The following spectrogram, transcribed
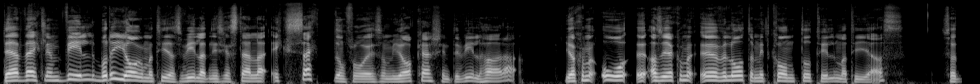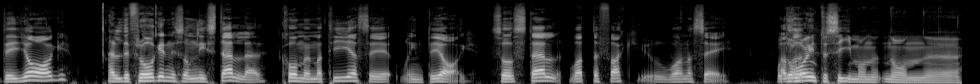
där jag verkligen vill, både jag och Mattias vill att ni ska ställa exakt de frågor som jag kanske inte vill höra. Jag kommer, å, alltså jag kommer överlåta mitt konto till Mattias, så att det är jag, eller de frågor ni- som ni ställer, kommer Mattias se och inte jag. Så ställ what the fuck you wanna say. Och Alltså- då har ju inte Simon någon... eh,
